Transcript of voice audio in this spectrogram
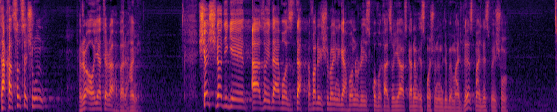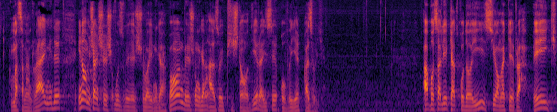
تخصصشون رعایت رهبر همین. شش تا دیگه اعضای دوازده نفر شورای نگهبان رو رئیس قوه قضاییه عرض کردم اسمشون میده به مجلس مجلس بهشون مثلا رأی میده. اینا میشن شش عضو شورای نگهبان بهشون میگن اعضای پیشنهادی رئیس قوه قضاییه. عباس علی خدایی، سیامک رهبیک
